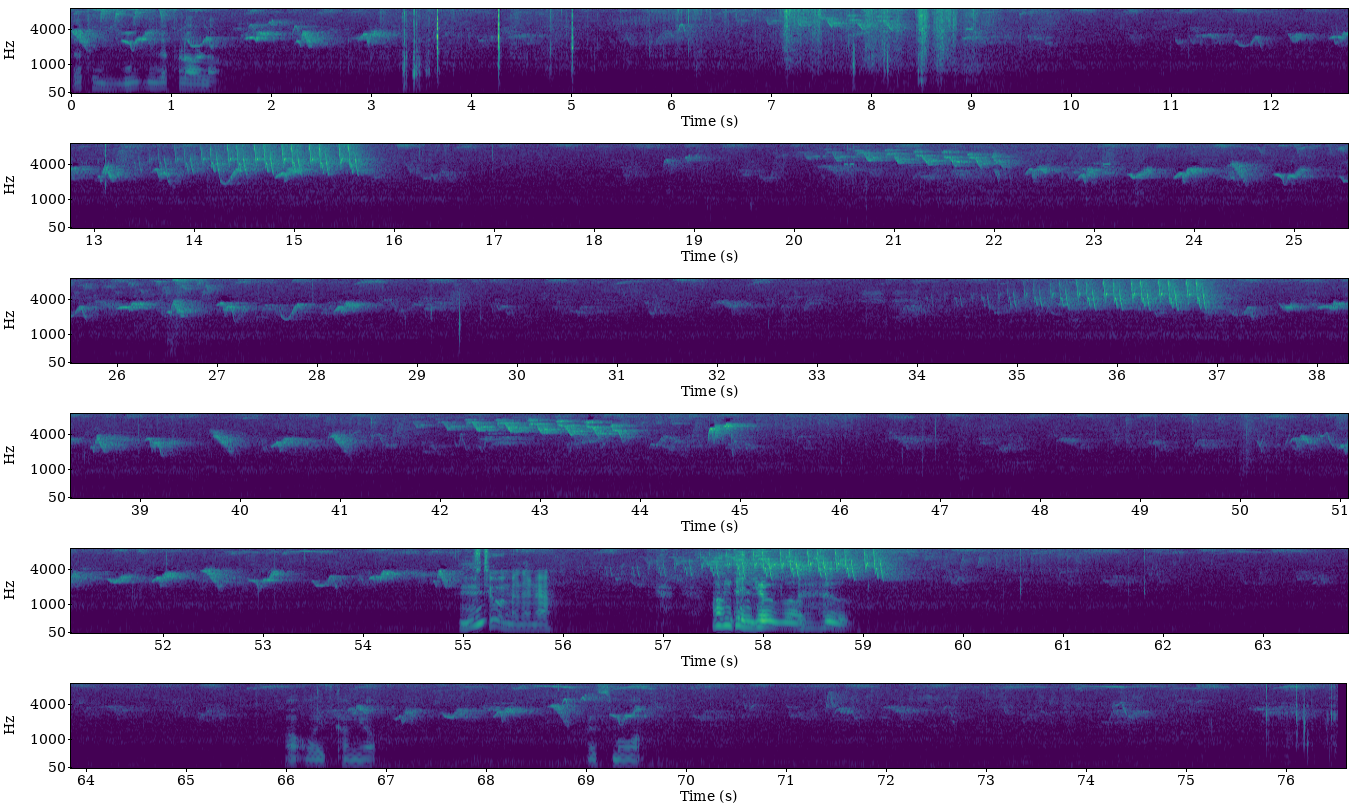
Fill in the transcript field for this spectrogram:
Nothing in the floor now. Hmm? There's two of them in there now. I'm the new one too. Oh, one is coming up. A small one.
